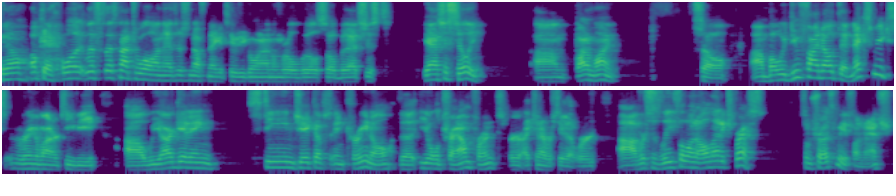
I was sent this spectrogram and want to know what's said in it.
you know, okay. Well, let's let's not dwell on that. There's enough negativity going on in the world, Will. So, but that's just, yeah, it's just silly. Um, bottom line. So, um, but we do find out that next week's Ring of Honor TV, uh, we are getting Steen, Jacobs, and Corino, the evil triumphant, or I can never say that word, uh, versus Lethal and All Night Express. So I'm sure that's gonna be a fun match.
